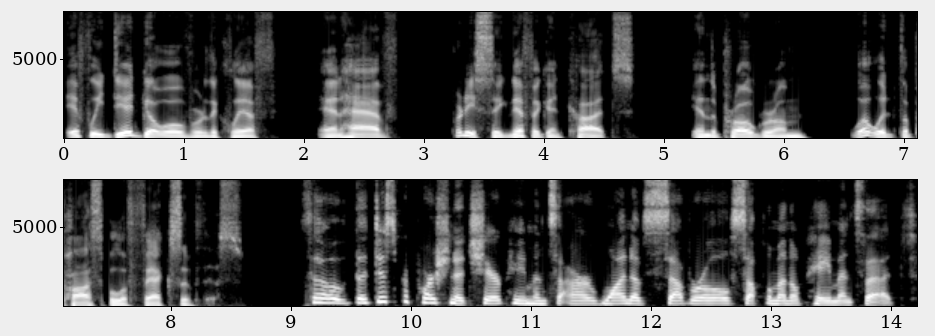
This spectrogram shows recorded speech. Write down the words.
if we did go over the cliff and have pretty significant cuts in the program, what would the possible effects of this? So, the disproportionate share payments are one of several supplemental payments that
